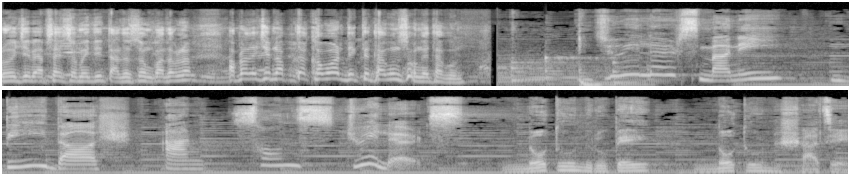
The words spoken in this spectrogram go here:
রয়েছে ব্যবসায়ী সমিতি তাদের সঙ্গে কথা বললাম। আপনারা দেখছেন আপনার খবর দেখতে থাকুন সঙ্গে থাকুন। জুয়েলার্স মানে B Das and sons jewellers নতুন রূপে নতুন সাজে।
